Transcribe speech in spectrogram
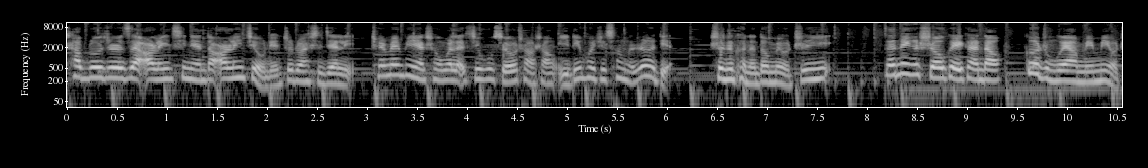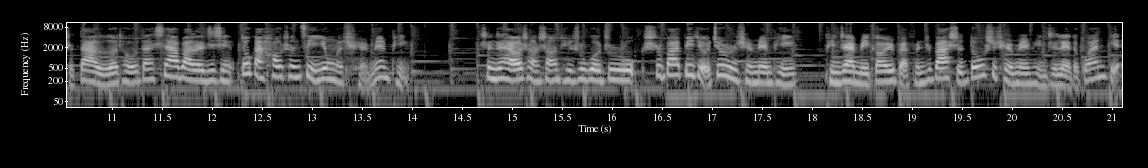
差不多就是在2017年到2019年这段时间里，全面屏也成为了几乎所有厂商一定会去蹭的热点，甚至可能都没有之一。在那个时候，可以看到各种各样明明有着大额头、大下巴的机型，都敢号称自己用了全面屏，甚至还有厂商提出过诸如十八比九就是全面屏，屏占比高于百分之八十都是全面屏之类的观点。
